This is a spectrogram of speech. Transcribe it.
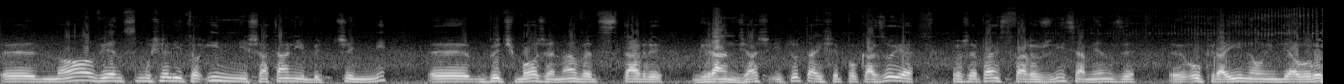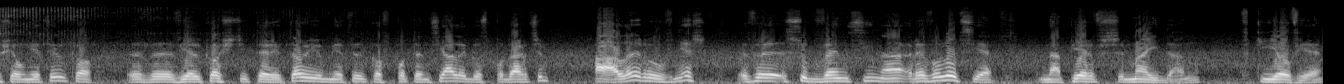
Y, No więc musieli to inni szatani być czynni, y, być może nawet stary grandziarz i tutaj się pokazuje, proszę Państwa, różnica między y, Ukrainą i Białorusią nie tylko w wielkości terytorium, nie tylko w potencjale gospodarczym, ale również w subwencji na rewolucję. Na pierwszy Majdan w Kijowie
